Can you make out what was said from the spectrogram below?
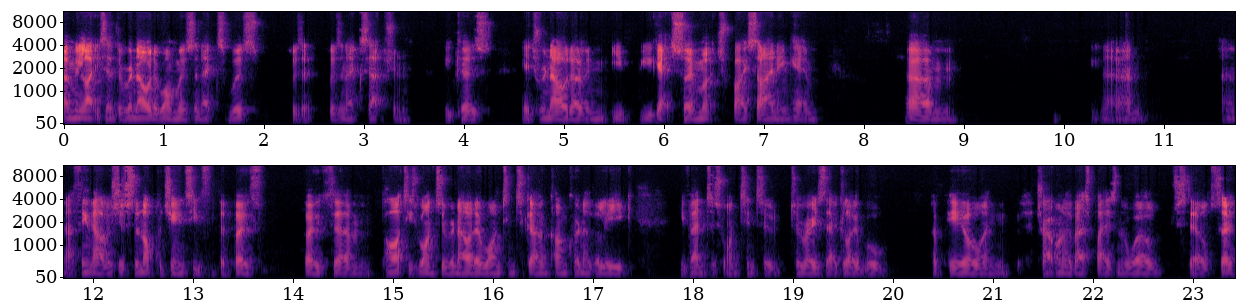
I mean, like you said, the Ronaldo one was an ex was was a, was an exception because it's Ronaldo, and you you get so much by signing him. Um, you know, and and I think that was just an opportunity that both both um, parties wanted. Ronaldo wanting to go and conquer another league, Juventus wanting to to raise their global appeal and attract one of the best players in the world still. So,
